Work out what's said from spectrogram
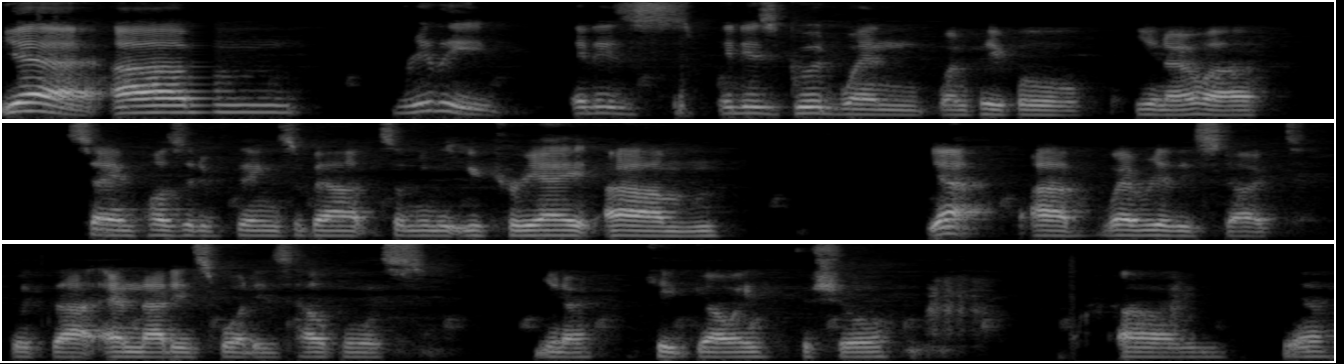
yeah, um, really, it is. It is good when when people, you know, are saying positive things about something that you create. Um, yeah, uh, we're really stoked with that, and that is what is helping us, you know, keep going for sure. Um, yeah,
